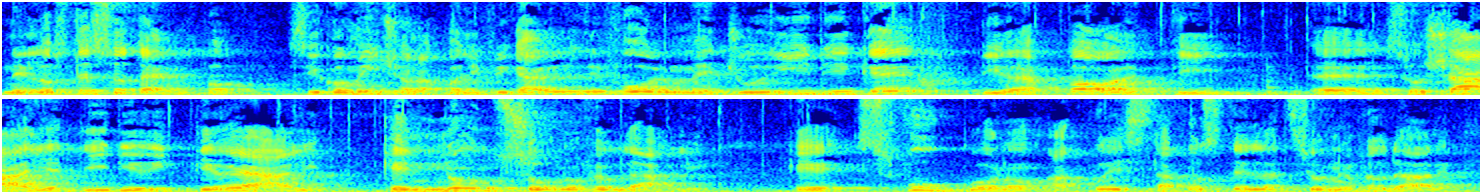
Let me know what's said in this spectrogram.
nello stesso tempo si cominciano a qualificare delle forme giuridiche di rapporti eh, sociali e di diritti reali che non sono feudali, che sfuggono a questa costellazione feudale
